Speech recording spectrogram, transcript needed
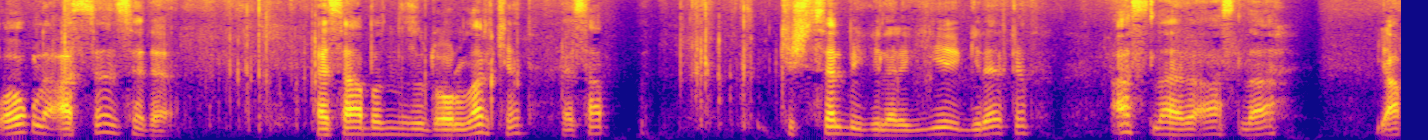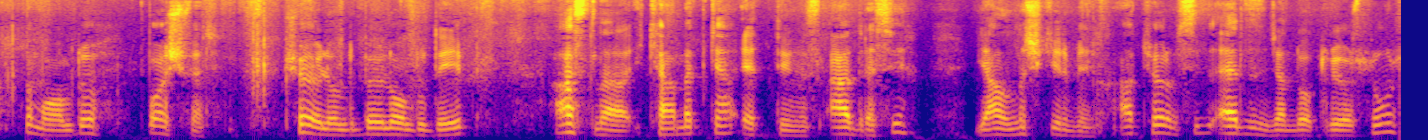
Google AdSense'de hesabınızı doğrularken hesap kişisel bilgileri gi- girerken asla ve asla yaptım oldu boş ver. Şöyle oldu böyle oldu deyip asla ikametgah ettiğiniz adresi yanlış girmeyin. Atıyorum siz Erzincan'da oturuyorsunuz.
